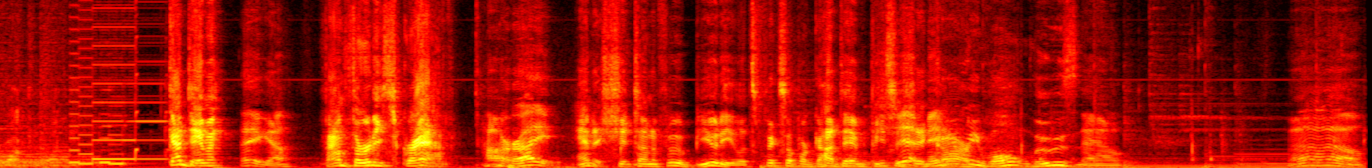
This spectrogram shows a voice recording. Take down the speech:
Or walk to the left. God damn it! There you go. Found 30 scrap! Alright. And a shit ton of food. Beauty. Let's fix up our goddamn piece of Shit, shit maybe car. we won't lose now. I don't know.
